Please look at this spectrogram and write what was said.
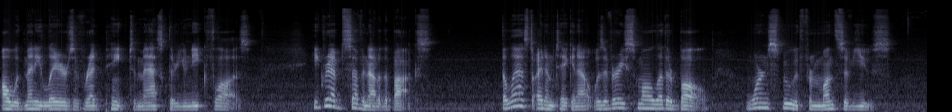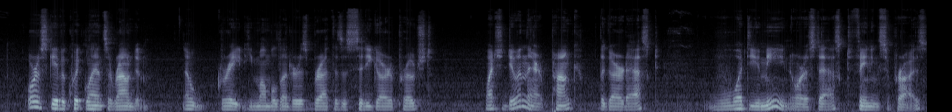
all with many layers of red paint to mask their unique flaws. He grabbed seven out of the box. The last item taken out was a very small leather ball, worn smooth from months of use. Orest gave a quick glance around him. Oh, great, he mumbled under his breath as a city guard approached. What you doing there, punk? the guard asked. What do you mean? Orest asked, feigning surprise.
